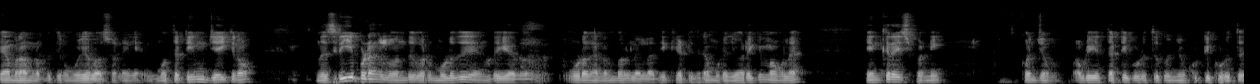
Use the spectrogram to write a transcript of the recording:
கேமராமனை பற்றி ரொம்ப உயர்வாக சொன்னீங்க. இந்த மொத்த டீமும் ஜெயிக்கணும். இந்த சிறிய படங்கள் வந்து வரும்பொழுது என்னுடைய ஊடக நண்பர்கள் எல்லாத்தையும் கேட்டுக்கிறேன் முடிஞ்ச வரைக்கும் அவங்கள என்கரேஜ் பண்ணி கொஞ்சம் அப்படியே தட்டி கொடுத்து கொஞ்சம் குட்டி கொடுத்து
